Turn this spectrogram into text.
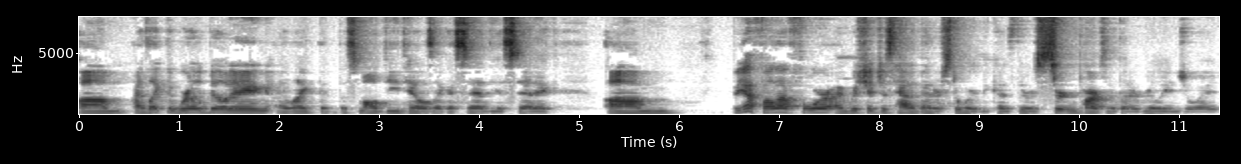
Um, I like the world building. I like the, the small details, like I said, the aesthetic. Um, but yeah, Fallout 4, I wish it just had a better story because there are certain parts of it that I really enjoyed.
